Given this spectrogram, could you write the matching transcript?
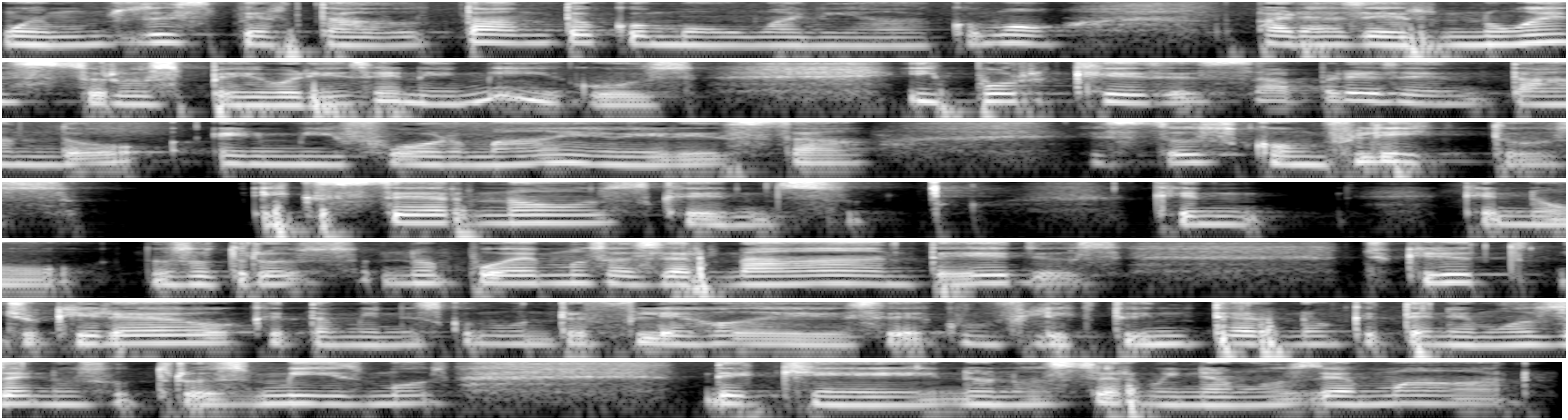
o hemos despertado tanto como humanidad como para ser nuestros peores enemigos. ¿Y por qué se está presentando en mi forma de ver esta, estos conflictos externos que, que, que no, nosotros no podemos hacer nada ante ellos? Yo quiero, yo quiero que también es como un reflejo de ese conflicto interno que tenemos de nosotros mismos, de que no nos terminamos de amar,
